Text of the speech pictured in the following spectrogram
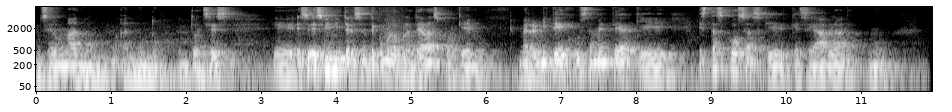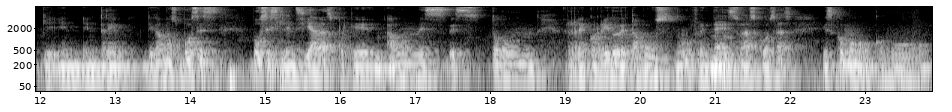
un ser humano al mundo. Entonces, eh, es, es, bien interesante cómo lo planteabas porque me remite justamente a que estas cosas que, que se hablan, ¿no? que en, entre, digamos, voces, voces silenciadas, porque aún es, es, todo un recorrido de tabús ¿no? frente a esas cosas, es como, como,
